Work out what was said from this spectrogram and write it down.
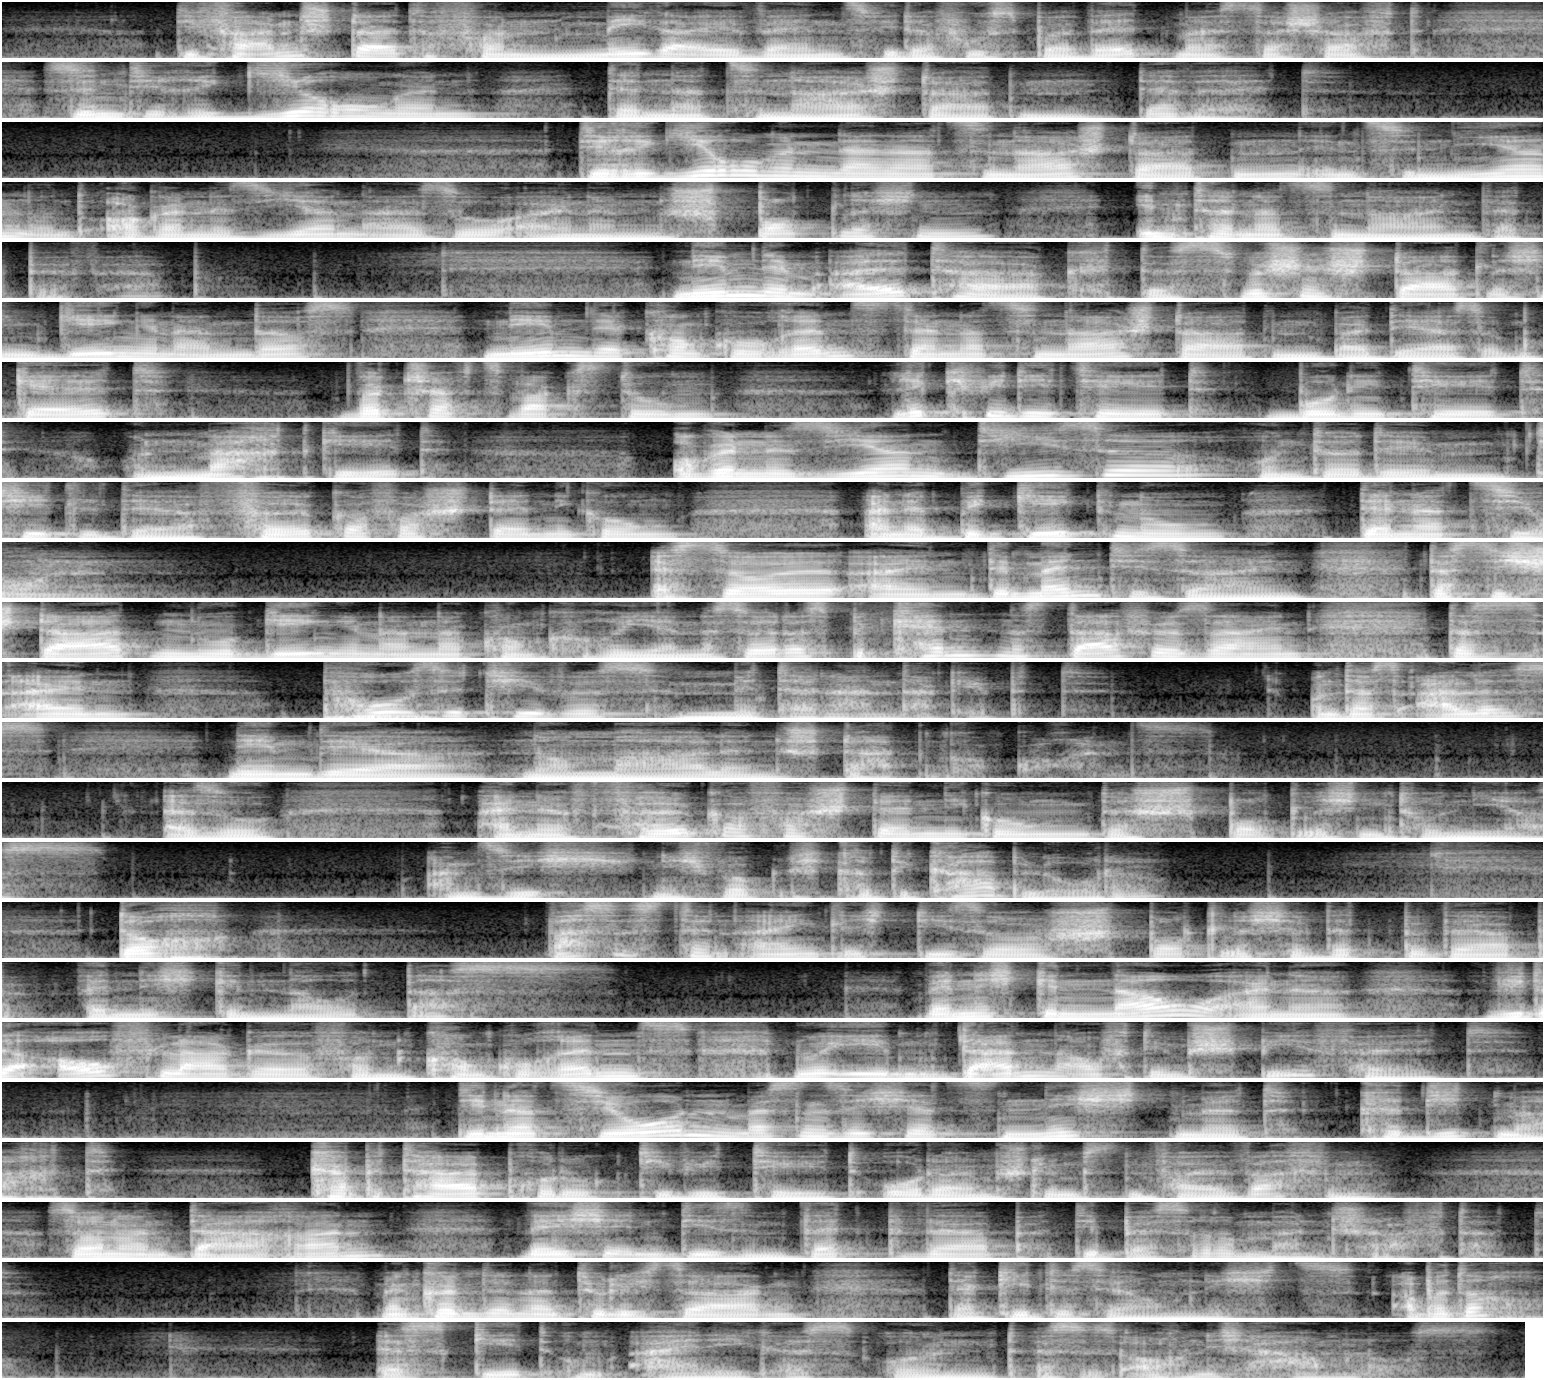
Die Veranstalter von Mega-Events wie der Fußball-Weltmeisterschaft sind die Regierungen der Nationalstaaten der Welt. Die Regierungen der Nationalstaaten inszenieren und organisieren also einen sportlichen, internationalen Wettbewerb. Neben dem Alltag des zwischenstaatlichen Gegeneinanders, neben der Konkurrenz der Nationalstaaten, bei der es um Geld, Wirtschaftswachstum, Liquidität, Bonität und Macht geht, organisieren diese unter dem Titel der Völkerverständigung eine Begegnung der Nationen. Es soll ein Dementi sein, dass die Staaten nur gegeneinander konkurrieren. Es soll das Bekenntnis dafür sein, dass es ein positives Miteinander gibt. Und das alles neben der normalen Staatenkonkurrenz. Also eine Völkerverständigung des sportlichen Turniers. An sich nicht wirklich kritikabel, oder? Doch was ist denn eigentlich dieser sportliche Wettbewerb, wenn nicht genau das? Wenn nicht genau eine Wiederauflage von Konkurrenz, nur eben dann auf dem Spielfeld? Die Nationen messen sich jetzt nicht mit Kreditmacht, Kapitalproduktivität oder im schlimmsten Fall Waffen, sondern daran, welche in diesem Wettbewerb die bessere Mannschaft hat. Man könnte natürlich sagen, da geht es ja um nichts. Aber doch, es geht um einiges und es ist auch nicht harmlos.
